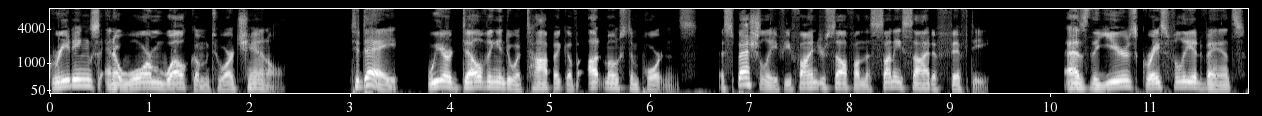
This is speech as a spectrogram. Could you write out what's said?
Greetings and a warm welcome to our channel. Today, we are delving into a topic of utmost importance, especially if you find yourself on the sunny side of 50. As the years gracefully advance,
